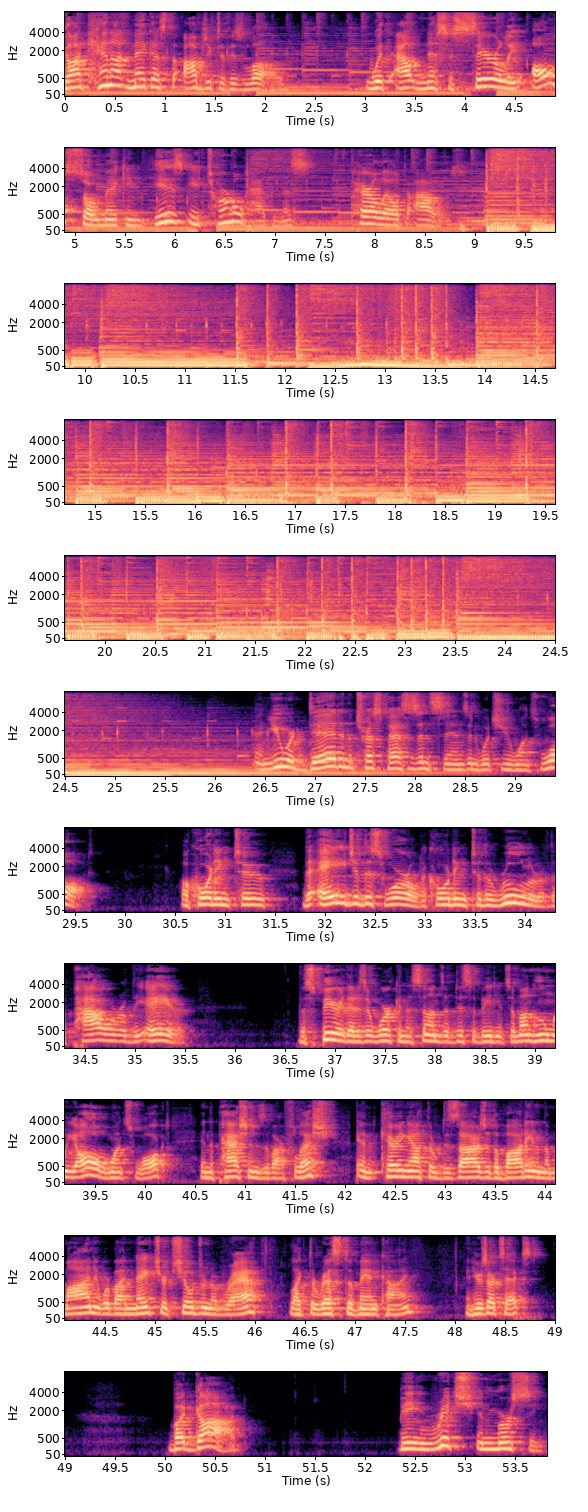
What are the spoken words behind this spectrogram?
God cannot make us the object of His love without necessarily also making His eternal happiness parallel to ours. And you were dead in the trespasses and sins in which you once walked, according to the age of this world, according to the ruler of the power of the air, the spirit that is at work in the sons of disobedience, among whom we all once walked in the passions of our flesh, and carrying out the desires of the body and the mind, and were by nature children of wrath, like the rest of mankind. And here's our text. But God, being rich in mercy,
